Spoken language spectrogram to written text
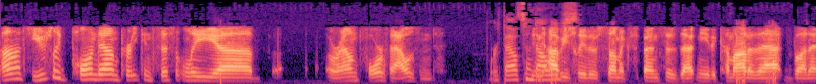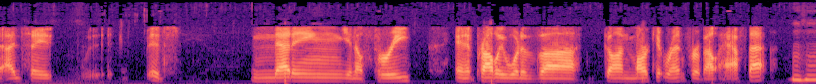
Uh, it's usually pulling down pretty consistently uh, around four thousand. Four thousand And dollars. obviously, there's some expenses that need to come out of that, but I- I'd say it's netting, you know, three, and it probably would have uh, gone market rent for about half that. Mm-hmm.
